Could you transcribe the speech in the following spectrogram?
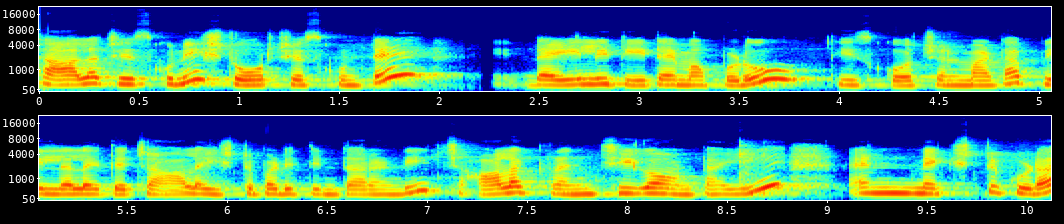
చాలా చేసుకుని స్టోర్ చేసుకుంటే డైలీ టీ టైం అప్పుడు తీసుకోవచ్చు అనమాట పిల్లలు అయితే చాలా ఇష్టపడి తింటారండి. చాలా క్రంచీగా ఉంటాయి. అండ్ నెక్స్ట్ కూడా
